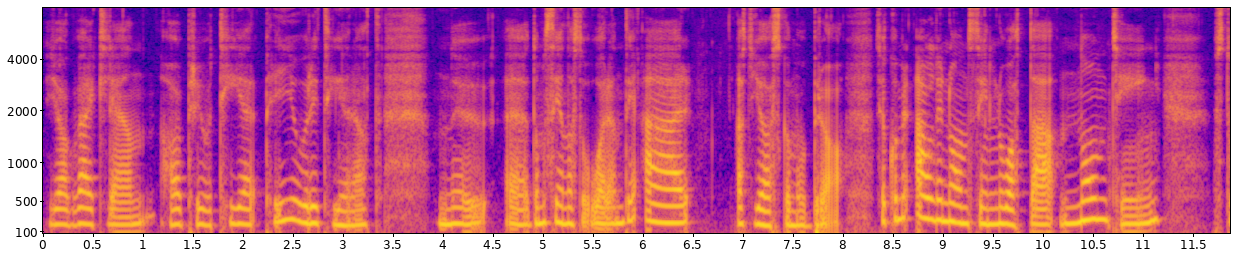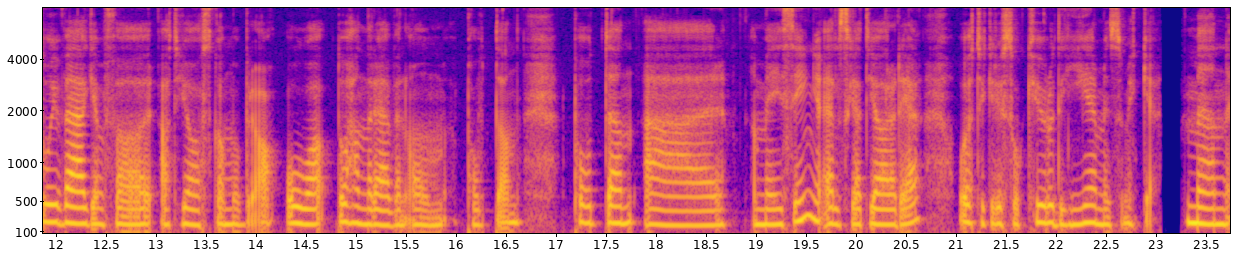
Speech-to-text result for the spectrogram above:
jag verkligen har prioriter prioriterat nu eh, de senaste åren det är att jag ska må bra. Så jag kommer aldrig någonsin låta någonting stå i vägen för att jag ska må bra. Och då handlar det även om podden. Podden är amazing, jag älskar att göra det och jag tycker det är så kul och det ger mig så mycket. Men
